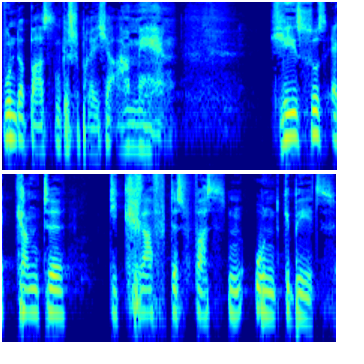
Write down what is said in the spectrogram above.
wunderbarsten Gespräche. Amen. Jesus erkannte die Kraft des Fasten und Gebets.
